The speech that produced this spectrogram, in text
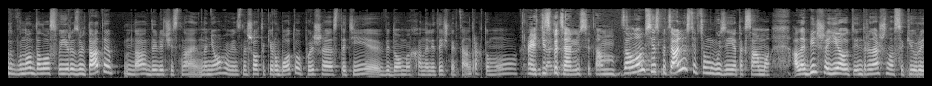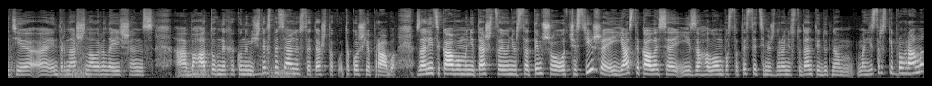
воно дало свої результати, да, дивлячись на, на нього. Він знайшов таку роботу, пише статті в відомих аналітичних центрах. Тому А які спеціальності там? Загалом всі спеціальності в цьому вузі є так само, але більше є от international security, е, international relations, багато в них економічних спеціальностей, теж так, також є право. Взагалі цікаво мені теж цей університет тим, що от частіше і я стикалася, і загалом по статистиці міжнародні студенти йдуть на магістерські програми,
